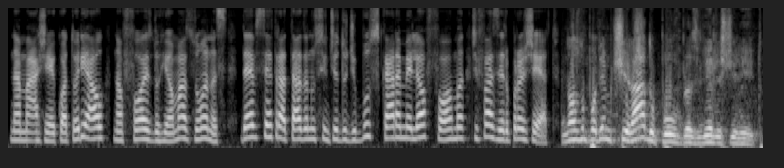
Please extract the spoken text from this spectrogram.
na margem margem equatorial, na foz do Rio Amazonas, deve ser tratada no sentido de buscar a melhor forma de fazer o projeto. Nós não podemos tirar do povo brasileiro esse direito.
